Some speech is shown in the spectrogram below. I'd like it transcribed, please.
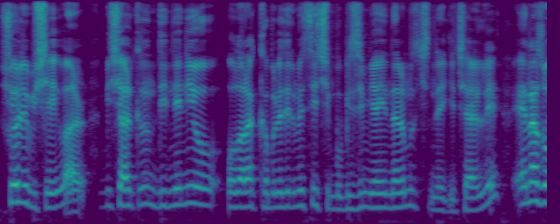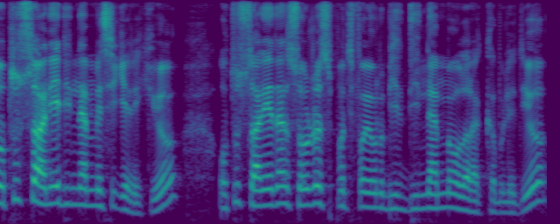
şöyle bir şey var. Bir şarkının dinleniyor olarak kabul edilmesi için bu bizim yayınlarımız için de geçerli. En az 30 saniye dinlenmesi gerekiyor. 30 saniyeden sonra Spotify onu bir dinlenme olarak kabul ediyor.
